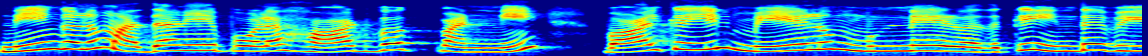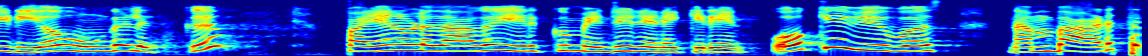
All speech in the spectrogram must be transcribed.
நீங்களும் அதானியை போல ஹார்ட் ஒர்க் பண்ணி வாழ்க்கையில் மேலும் முன்னேறுவதற்கு இந்த வீடியோ உங்களுக்கு பயனுள்ளதாக இருக்கும் என்று நினைக்கிறேன். ஓகே வியூவர்ஸ் நம்ம அடுத்த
